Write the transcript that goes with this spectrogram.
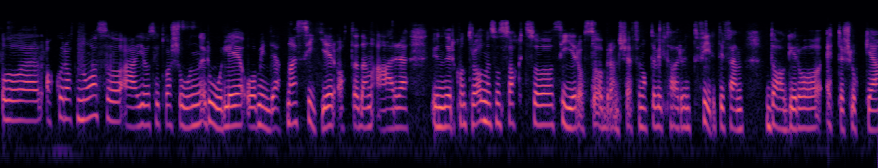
og eh, akkurat nå så er jo situasjonen rolig, og myndighetene sier at den er eh, under kontroll. Men som sagt så sier også brannsjefen at det vil ta rundt fire til fem dager å etterslukke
